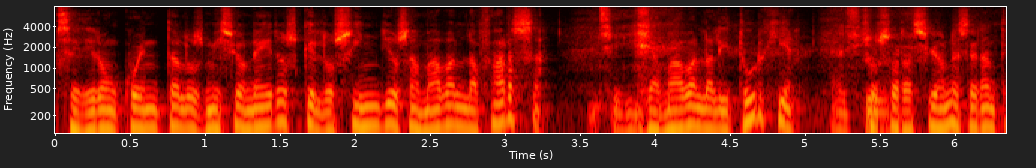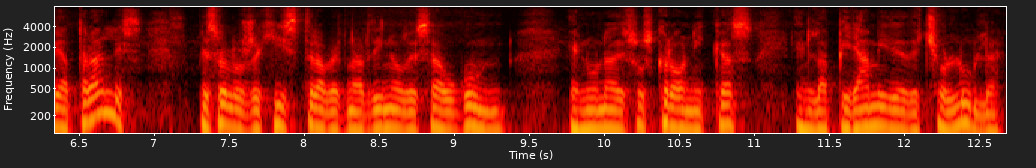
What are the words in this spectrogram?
Se dieron cuenta los misioneros que los indios amaban la farsa, Sí. llamaban la liturgia, Así sus es. oraciones eran teatrales. Eso lo registra Bernardino de Sahagún en una de sus crónicas en la pirámide de Cholula.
